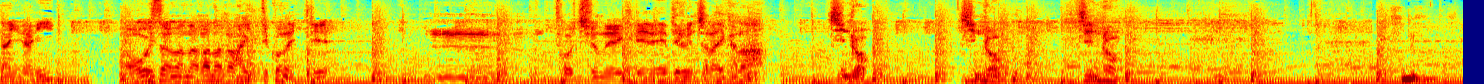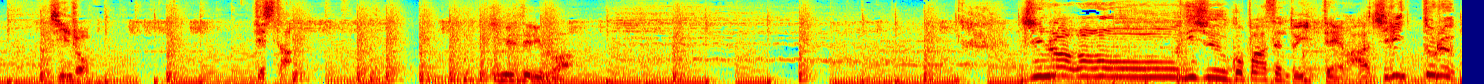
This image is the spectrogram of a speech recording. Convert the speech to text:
何何？葵さんがなかなか入ってこないって。うーん。途中の駅で寝てるんじゃないかな。進路。進路。進路。進路。でした。決め台詞は？人狼 25%1.8 リットル。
